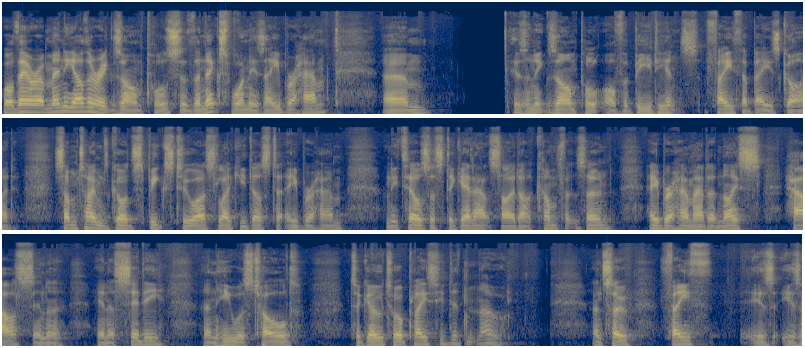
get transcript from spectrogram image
Well, there are many other examples. So the next one is Abraham. Um, is an example of obedience. Faith obeys God. Sometimes God speaks to us like he does to Abraham, and he tells us to get outside our comfort zone. Abraham had a nice house in a, in a city, and he was told to go to a place he didn't know. And so faith is, is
